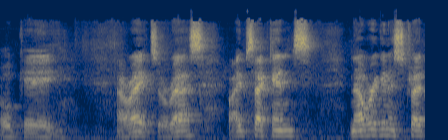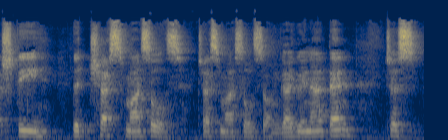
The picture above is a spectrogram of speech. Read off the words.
Okay. All right, so rest, five seconds. Now we're gonna stretch the the chest muscles. Chest muscles. So ang gagawin natin, just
